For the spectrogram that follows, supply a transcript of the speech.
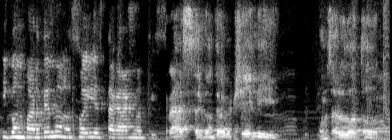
y compartiéndonos hoy esta gran noticia. Gracias, contrario, Michelle, y un saludo a todos.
